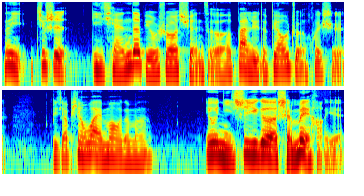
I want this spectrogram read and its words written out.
那就是以前的，比如说选择伴侣的标准会是比较偏外貌的吗？因为你是一个审美行业，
